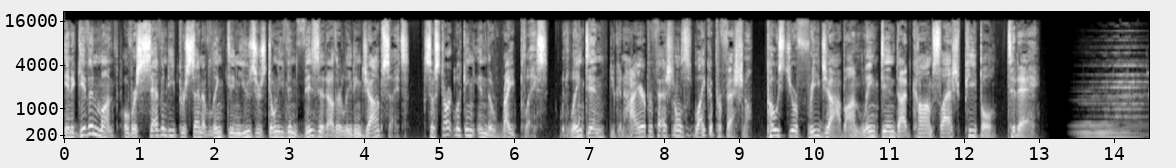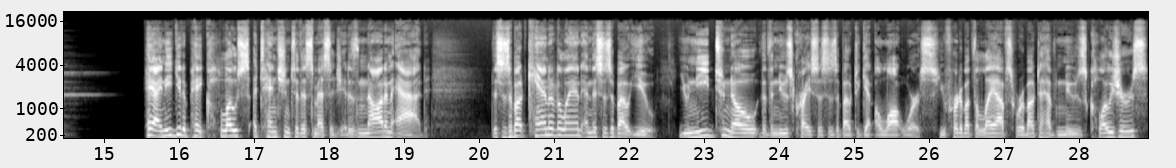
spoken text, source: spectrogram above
In a given month, over 70% of LinkedIn users don't even visit other leading job sites. So start looking in the right place. With LinkedIn, you can hire professionals like a professional. Post your free job on linkedin.com slash people today. Hey, I need you to pay close attention to this message. It is not an ad. This is about Canada Land and this is about you. You need to know that the news crisis is about to get a lot worse. You've heard about the layoffs. We're about to have news closures.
